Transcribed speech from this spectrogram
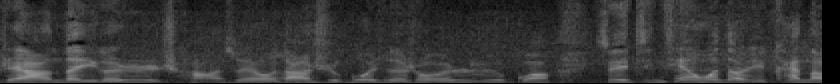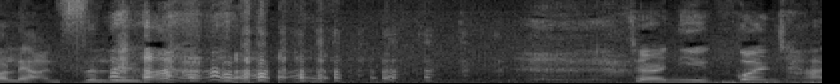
这样的一个日常。所以我当时过去的时候绿光，所以今天我等于看到两次绿光，就是你观察，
